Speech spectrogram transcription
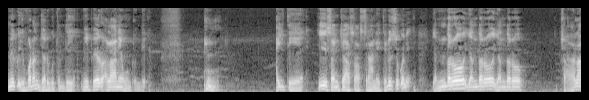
మీకు ఇవ్వడం జరుగుతుంది. మీ పేరు అలానే ఉంటుంది. అయితే ఈ సంఖ్యాశాస్త్రాన్ని తెలుసుకొని ఎందరో ఎందరో ఎందరో చాలా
